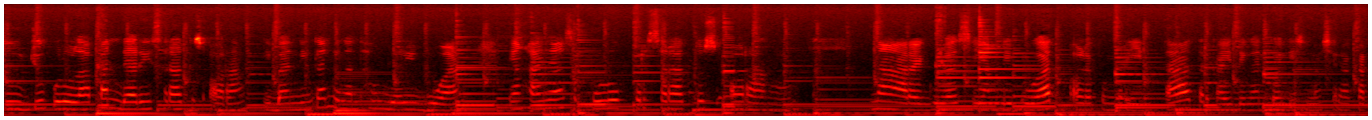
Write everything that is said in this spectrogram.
78 dari 100 orang dibandingkan dengan tahun 2000-an yang hanya 10 per 100 orang. Nah, regulasi yang dibuat oleh pemerintah terkait dengan kondisi masyarakat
